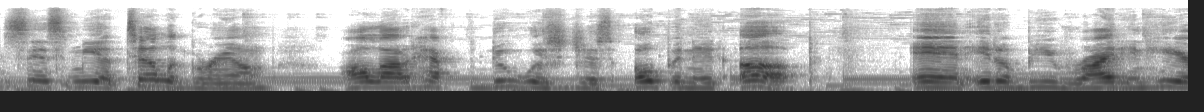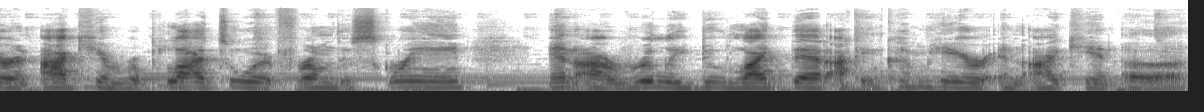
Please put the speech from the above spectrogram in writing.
sends me a Telegram, all I would have to do is just open it up and it'll be right in here and I can reply to it from the screen. And I really do like that. I can come here and I can uh,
